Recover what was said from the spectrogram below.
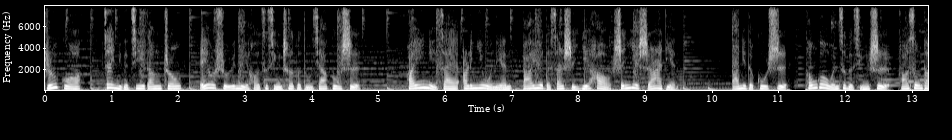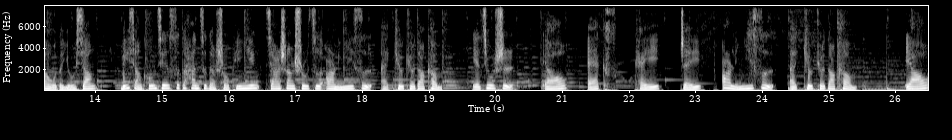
如果在你的记忆当中也有属于你和自行车的独家故事，欢迎你在二零一五年八月的三十一号深夜十二点，把你的故事通过文字的形式发送到我的邮箱“理想空间”四个汉字的首拼音加上数字二零一四 @QQ.com，也就是 L X K J。二零一四 at qq.com，l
